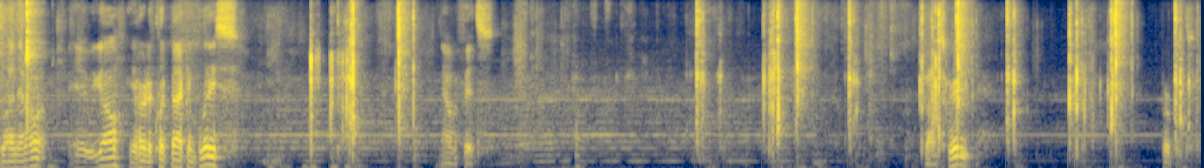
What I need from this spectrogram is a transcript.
Slide that out. There we go. You heard it click back in place. Now it fits. Sounds great. Perfect.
